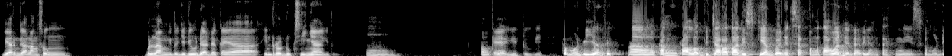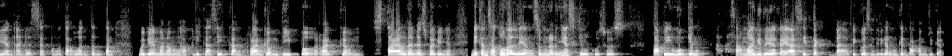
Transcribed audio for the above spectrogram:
biar nggak langsung belang gitu jadi udah ada kayak introduksinya gitu Hmm. Oke. kayak gitu Kemudian, nah kan kalau bicara tadi sekian banyak set pengetahuan ya dari yang teknis, kemudian ada set pengetahuan tentang bagaimana mengaplikasikan ragam tipe, ragam style dan lain sebagainya. Ini kan satu hal yang sebenarnya skill khusus, tapi mungkin sama gitu ya kayak arsitek. Nah, sendiri kan mungkin paham juga.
